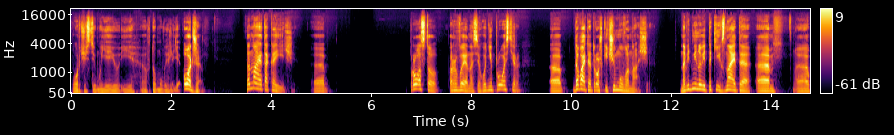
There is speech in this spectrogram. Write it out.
творчістю моєю і е, в тому вигляді. Отже, Саная Такаїчі. Е, просто рве на сьогодні простір. Е, давайте трошки, чому вона ще? На відміну від таких, знаєте, е, е,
